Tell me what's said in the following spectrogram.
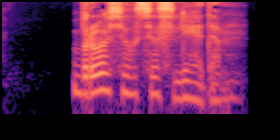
бросился следом.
